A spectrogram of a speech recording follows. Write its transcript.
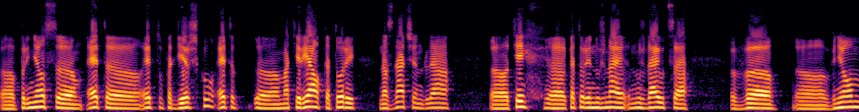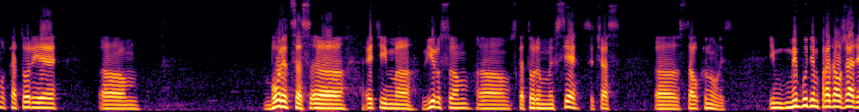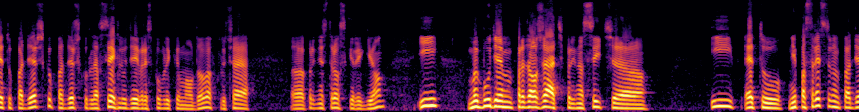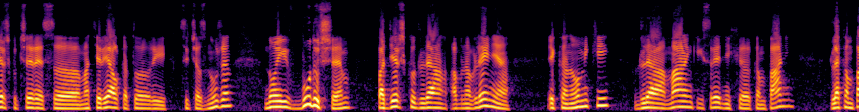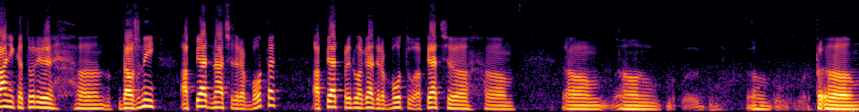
э, принес это, эту поддержку, этот материал, который назначен для тех, которые нуждаются в, в нем, которые борются с этим вирусом, с которым мы все сейчас столкнулись. И мы будем продолжать эту поддержку, поддержку для всех людей в Республике Молдова, включая Приднестровский регион. И мы будем продолжать приносить и эту непосредственную поддержку через материал, который сейчас нужен, но и в будущем поддержку для обновления экономики, для маленьких и средних компаний, для компаний, которые должны опять начать работать, опять предлагать работу, опять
